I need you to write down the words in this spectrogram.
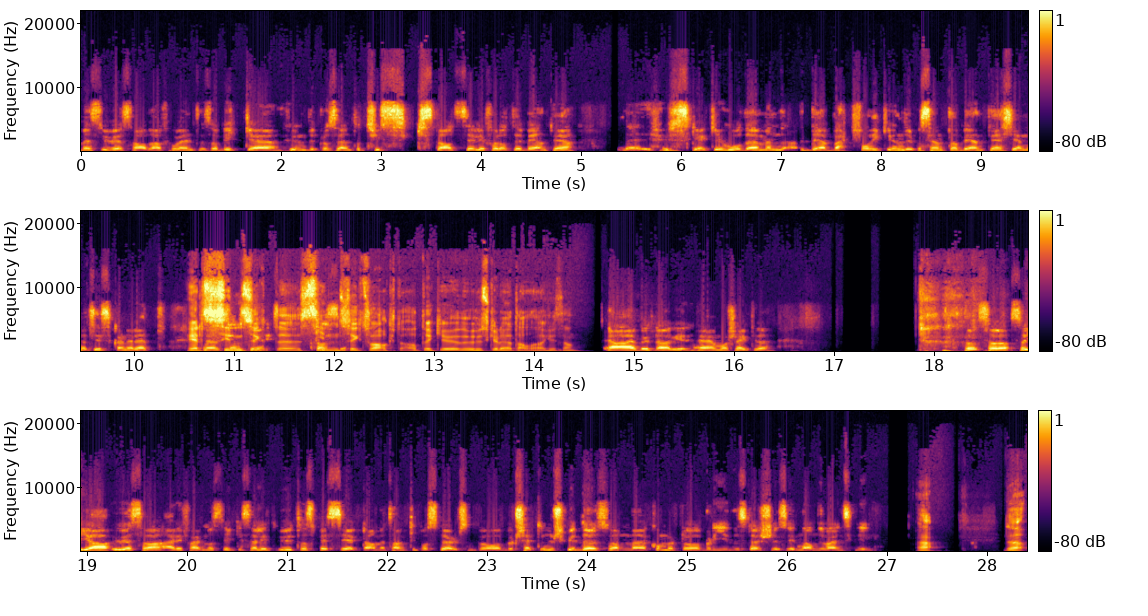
mens USA da forventes å bikke 100% og tysk statsgjeld i forhold til BNP det husker jeg ikke i hodet, men det er i hvert fall ikke 100% av BNP. Kjenner tyskerne rett? Helt sinnssykt, eh, sinnssykt svakt at ikke du husker det tallet, Kristian. Ja, jeg beklager. Jeg må sjekke det. Så, så, så, ja, USA er i ferd med å stikke seg litt ut, og spesielt da med tanke på størrelsen på budsjettunderskuddet, som eh, kommer til å bli det største siden andre verdenskrig. Ja. Du, eh,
